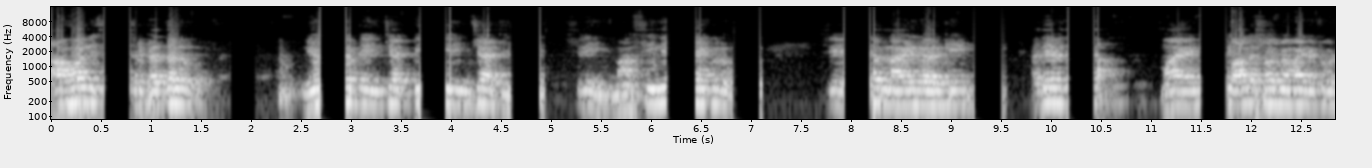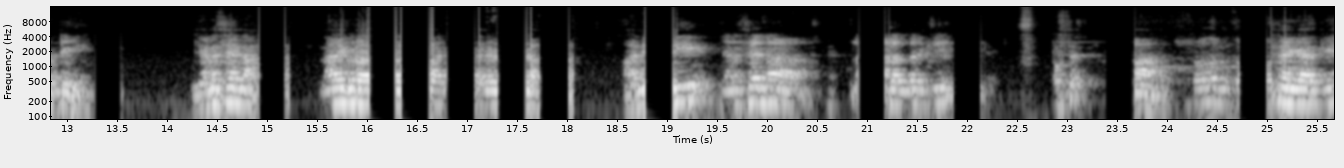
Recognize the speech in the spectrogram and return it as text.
ఆహ్వానిస్తున్న పెద్దలు నియోజకవర్గ ఇన్ఛార్జి శ్రీ మా సీనియర్ నాయకులు శ్రీ నాయుడు గారికి అదేవిధంగా మా ఎన్టీ భాగస్వామ్యమైనటువంటి జనసేన నాయకురాలు అన్ని జనసేన నాయకులందరికీ సోదరు గారికి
